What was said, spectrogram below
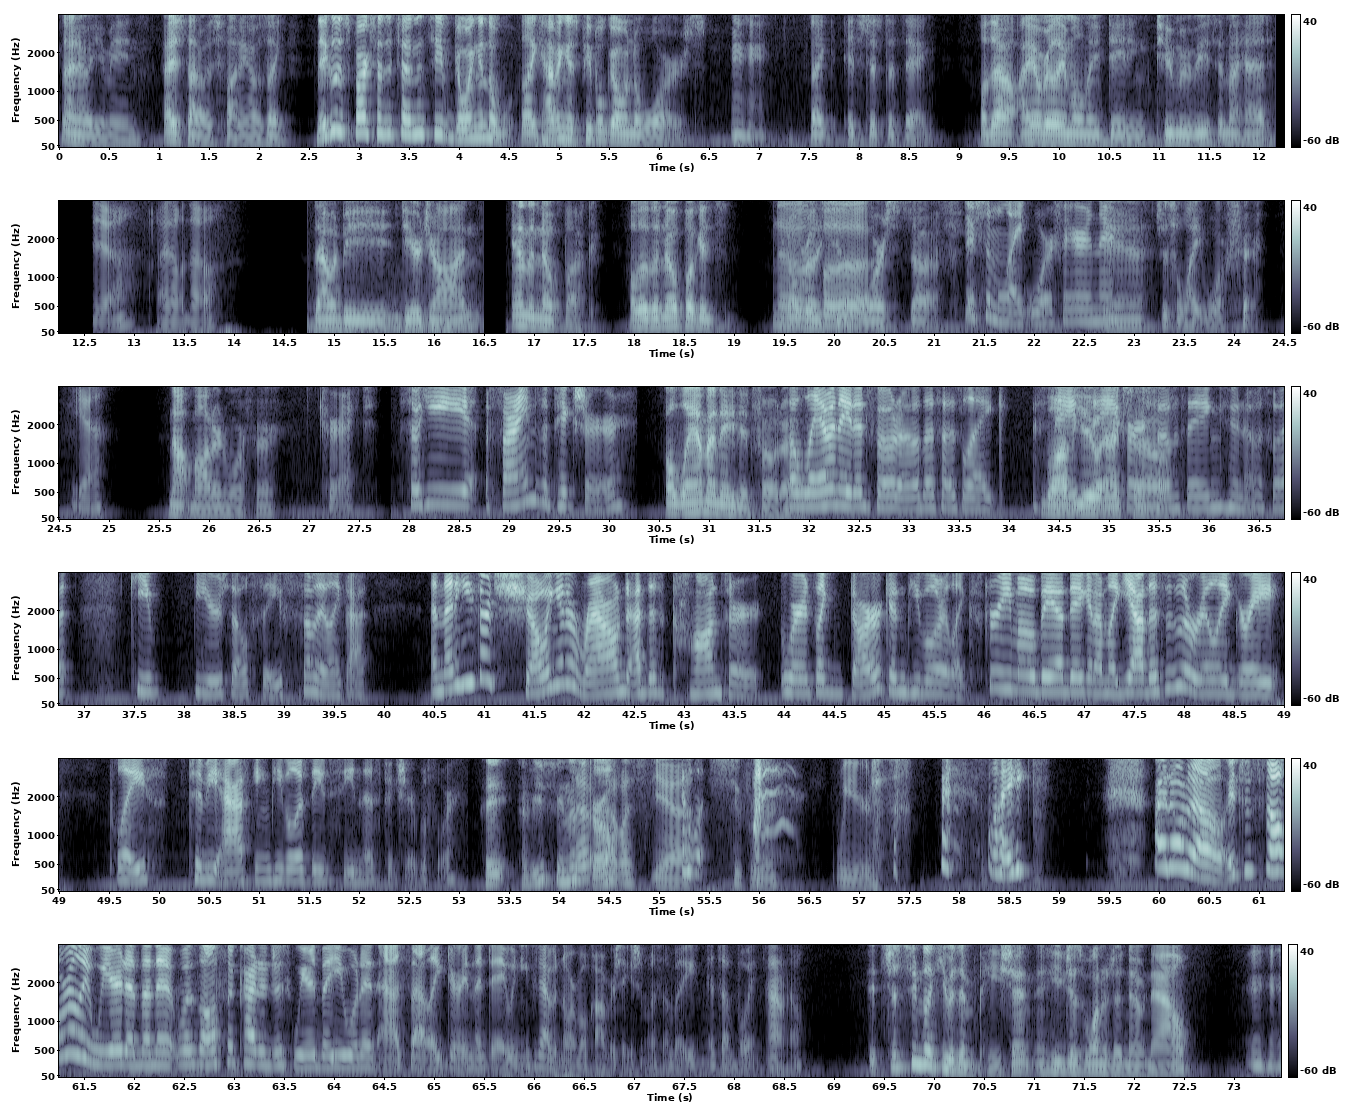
I know what you mean. I just thought it was funny. I was like, Nicholas Sparks has a tendency of going into like having his people go into wars. hmm Like it's just a thing. Although I really am only dating two movies in my head. Yeah, I don't know. That would be Dear John and The Notebook. Although The Notebook is you don't really see the war stuff. There's some light warfare in there. Yeah, just light warfare, yeah. not modern warfare. Correct. So he finds a picture, A laminated photo. a laminated photo that says like "Stay Love you, safe" or something. Who knows what? Keep yourself safe, something like that. And then he starts showing it around at this concert where it's like dark and people are like screamo banding. And I'm like, yeah, this is a really great place to be asking people if they've seen this picture before. Hey, have you seen this that, girl? That was yeah, It super weird. like, I don't know. It just felt really weird. And then it was also kind of just weird that you wouldn't ask that like during the day when you could have a normal conversation with somebody at some point. I don't know. it just seemed like he was impatient and he just wanted to know now. hmm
